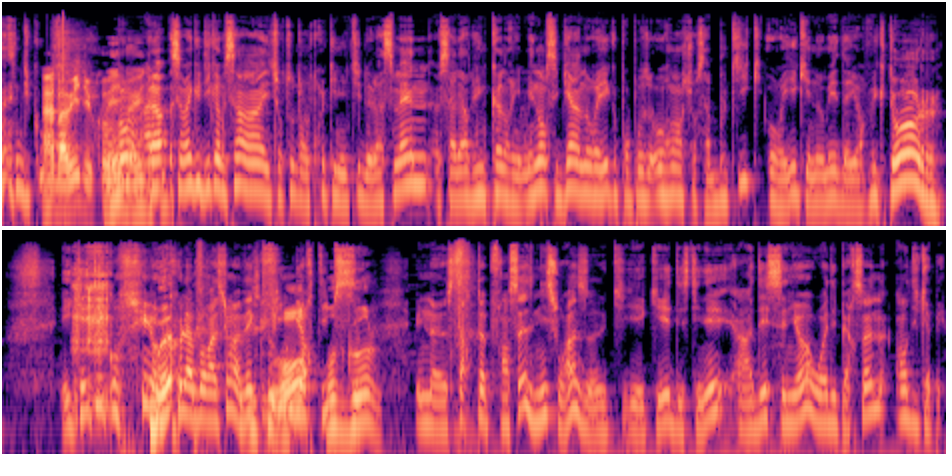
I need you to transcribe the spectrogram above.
du coup. Ah, bah oui, du coup. Oui, bon, bah oui, du alors c'est vrai que dit comme ça, hein, et surtout dans le truc inutile de la semaine, ça a l'air d'une connerie. Mais non, c'est bien un oreiller que propose Orange sur sa boutique, oreiller qui est nommé d'ailleurs Victor, et qui a été conçu Ouais. en collaboration avec Oh, Fingertips, une start-up française niçoise euh, qui est, qui est destinée à des seniors ou à des personnes handicapées.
